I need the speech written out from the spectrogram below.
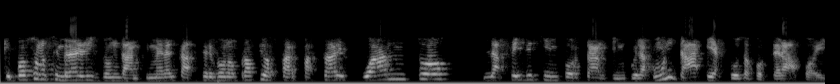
che possono sembrare ridondanti, ma in realtà servono proprio a far passare quanto la fede sia importante in quella comunità e a cosa porterà poi,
